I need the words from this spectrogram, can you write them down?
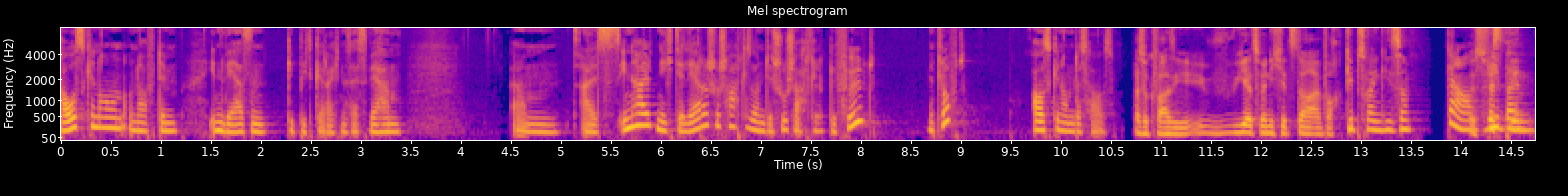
rausgenommen und auf dem inversen Gebiet gerechnet. Das heißt, wir haben ähm, als Inhalt nicht die leere Schuhschachtel, sondern die Schuhschachtel gefüllt mit Luft, ausgenommen das Haus. Also quasi wie als wenn ich jetzt da einfach Gips reingieße, Genau. es festgehen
